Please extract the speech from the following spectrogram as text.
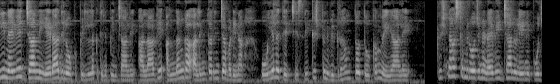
ఈ నైవేద్యాన్ని ఏడాదిలోపు పిల్లలకు తినిపించాలి. అలాగే అందంగా అలంకరించబడిన ఊయల తెచ్చి శ్రీకృష్ణుని విగ్రహంతో తూకం వేయాలి. కృష్ణాష్టమి రోజున నైవేద్యాలు లేని పూజ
